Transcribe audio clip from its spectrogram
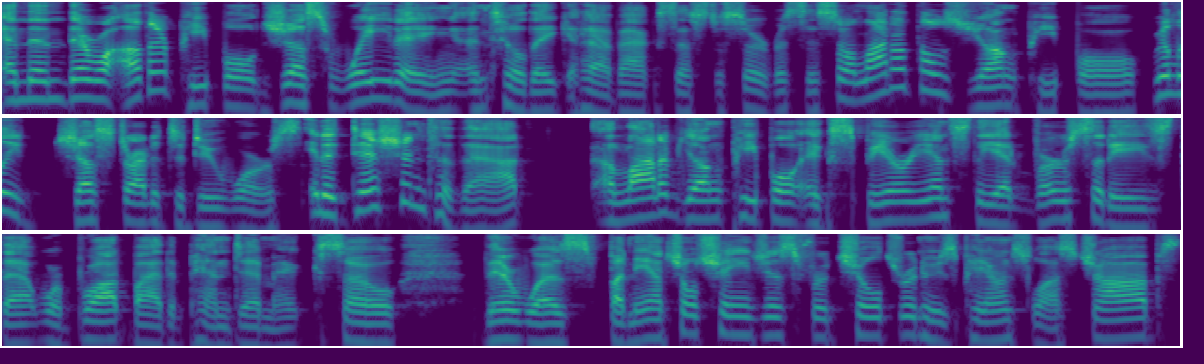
And then there were other people just waiting until they could have access to services. So a lot of those young people really just started to do worse. In addition to that, a lot of young people experienced the adversities that were brought by the pandemic. So there was financial changes for children whose parents lost jobs.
